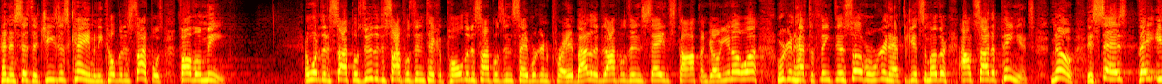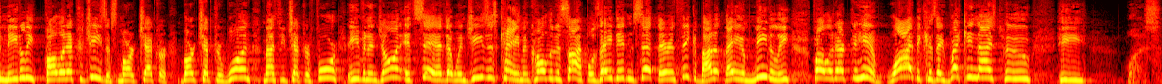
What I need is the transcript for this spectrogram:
and it says that Jesus came and he told the disciples, follow me. And what did the disciples do? The disciples didn't take a poll. The disciples didn't say, we're going to pray about it. The disciples didn't say and stop and go, you know what? We're going to have to think this over. We're going to have to get some other outside opinions. No, it says they immediately followed after Jesus. Mark chapter, Mark chapter 1, Matthew chapter 4, even in John, it said that when Jesus came and called the disciples, they didn't sit there and think about it. They immediately followed after him. Why? Because they recognized who he was.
